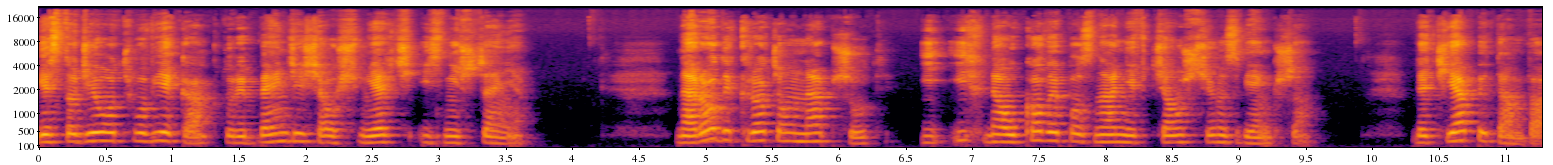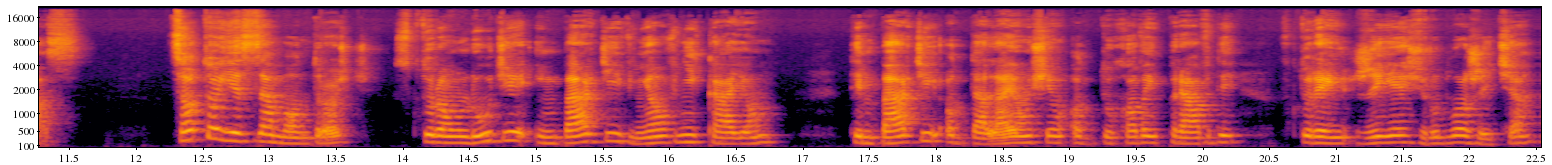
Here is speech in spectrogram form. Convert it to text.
jest to dzieło człowieka, który będzie siał śmierć i zniszczenie. Narody kroczą naprzód i ich naukowe poznanie wciąż się zwiększa. Lecz ja pytam was, co to jest za mądrość, z którą ludzie im bardziej w nią wnikają, tym bardziej oddalają się od duchowej prawdy, której żyje źródło życia?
